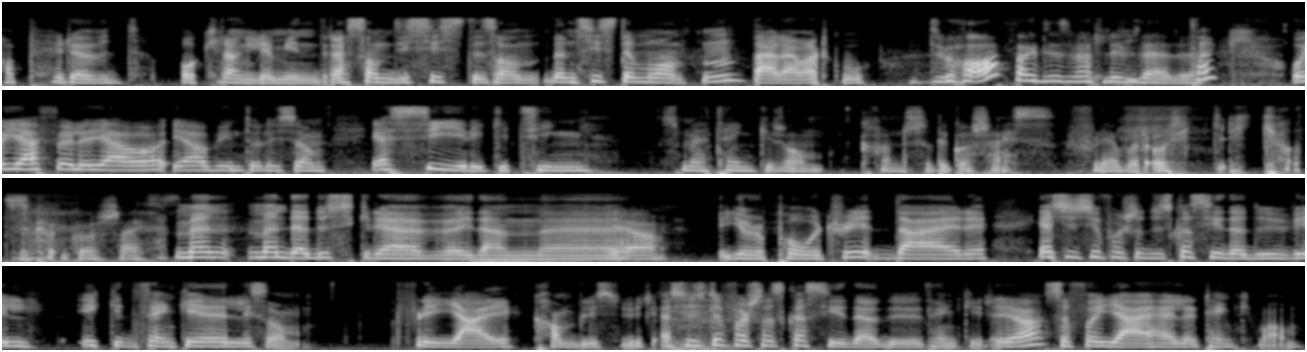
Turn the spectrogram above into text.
har prøvd å krangle mindre. Sånn de siste, sånn, den siste måneden, der har jeg vært god. Du har faktisk vært litt bedre. Takk. Og jeg føler jeg, også, jeg har begynt å liksom Jeg sier ikke ting som jeg tenker sånn Kanskje det går skeis. Fordi jeg bare orker ikke at det skal gå skeis. Men, men det du skrev i den uh, Ja. Your Poetry, der Jeg syns jo fortsatt du skal si det du vil. Ikke tenke liksom Fordi jeg kan bli sur. Jeg syns du fortsatt skal si det du tenker. ja. Så får jeg heller tenke meg om.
